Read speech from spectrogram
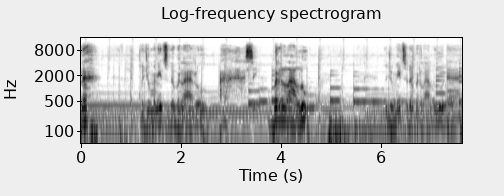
Nah 7 menit sudah berlalu. Ah sih berlalu. 7 menit sudah berlalu dan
